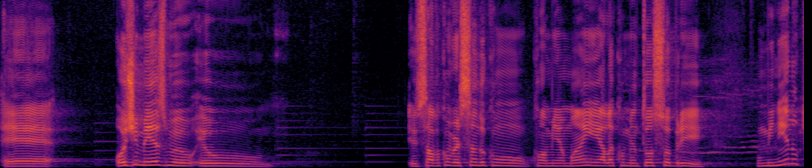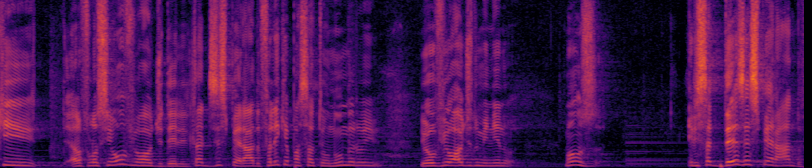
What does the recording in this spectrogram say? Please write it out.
É, hoje mesmo eu, eu, eu, estava conversando com, com a minha mãe e ela comentou sobre um menino que. Ela falou assim: ouve o áudio dele, ele está desesperado. Eu falei que ia passar o teu número e eu ouvi o áudio do menino. Irmãos, ele está desesperado.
